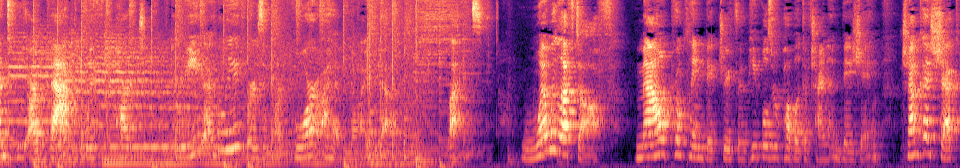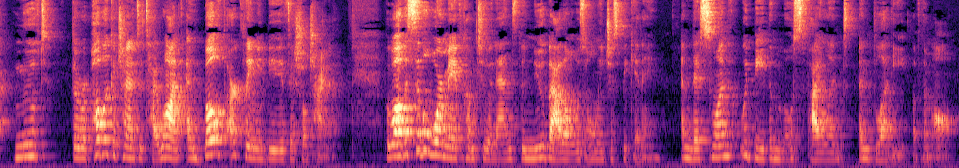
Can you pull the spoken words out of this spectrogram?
And we are back with part three, I believe, or is it part four? I have no idea. But when we left off, Mao proclaimed victory for the People's Republic of China in Beijing. Chiang Kai shek moved the Republic of China to Taiwan, and both are claiming to be the official China. But while the Civil War may have come to an end, the new battle was only just beginning, and this one would be the most violent and bloody of them all.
